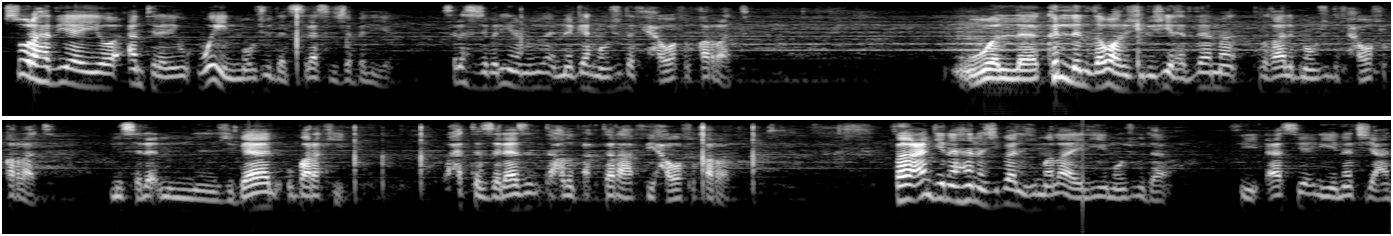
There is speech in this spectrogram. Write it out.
الصورة هذه هي أمثلة وين موجودة السلاسل الجبلية؟ السلاسل الجبلية نلقاها موجودة في حواف القارات. وكل الظواهر الجيولوجية الهدامة في الغالب موجودة في حواف القارات من. من جبال وبراكين وحتى الزلازل تحدث أكثرها في حواف القارات. فعندنا هنا جبال الهيمالايا اللي هي موجودة في آسيا اللي هي ناتجة عن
